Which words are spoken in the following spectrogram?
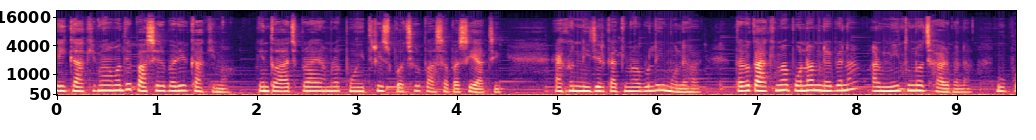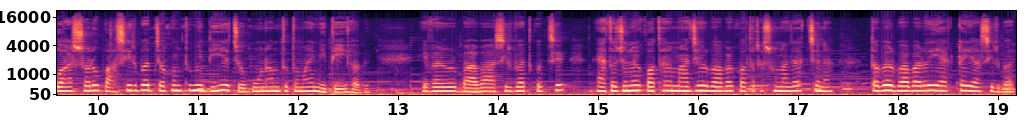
এই কাকিমা আমাদের পাশের বাড়ির কাকিমা। কিন্তু আজ প্রায় আমরা পঁয়ত্রিশ বছর পাশাপাশি আছি। এখন নিজের কাকিমা বলেই মনে হয়। তবে কাকিমা প্রণাম নেবে না আর মিতুনও ছাড়বে না। উপহার স্বরূপ আশীর্বাদ যখন তুমি দিয়েছ, প্রণাম তো তোমায় নিতেই হবে। এবার ওর বাবা আশীর্বাদ করছে। এতজনের কথার মাঝে ওর বাবার কথাটা শোনা যাচ্ছে না। তবে ওর বাবার ওই একটাই আশীর্বাদ।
